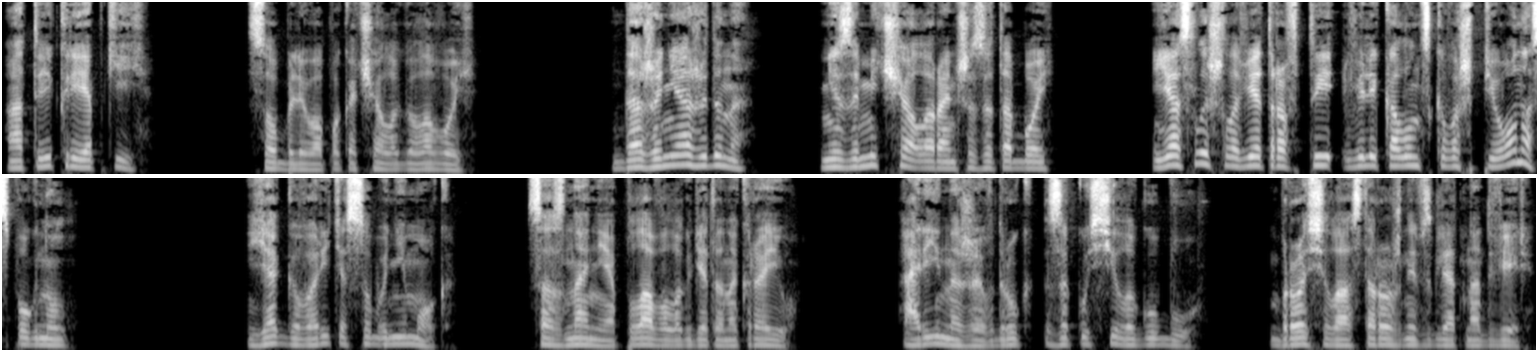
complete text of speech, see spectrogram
«А ты крепкий», — Соболева покачала головой. «Даже неожиданно. Не замечала раньше за тобой. Я слышала, Ветров, ты великолунского шпиона спугнул?» Я говорить особо не мог. Сознание плавало где-то на краю. Арина же вдруг закусила губу, бросила осторожный взгляд на дверь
